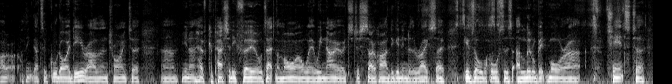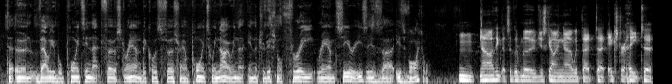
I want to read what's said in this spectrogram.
I, I think that's a good idea rather than trying to, um, you know, have capacity fields at the mile where we know it's just so hard to get into the race. So it gives all the horses a little bit more uh, chance to, to earn valuable points in that first round because first round points we know in the in the traditional three round series is uh, is vital. Mm, no, I think that's a good move. Just going uh, with that uh, extra heat to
